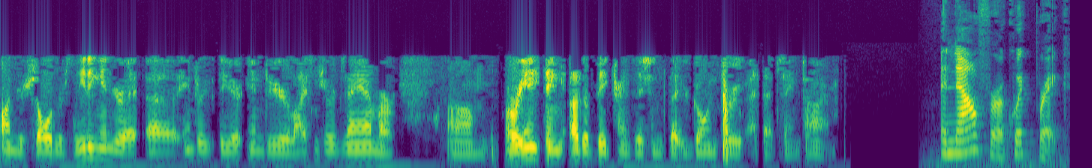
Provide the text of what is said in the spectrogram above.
on your shoulders leading into your uh, into your into your licensure exam or um, or anything other big transitions that you're going through at that same time. And now for a quick break.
